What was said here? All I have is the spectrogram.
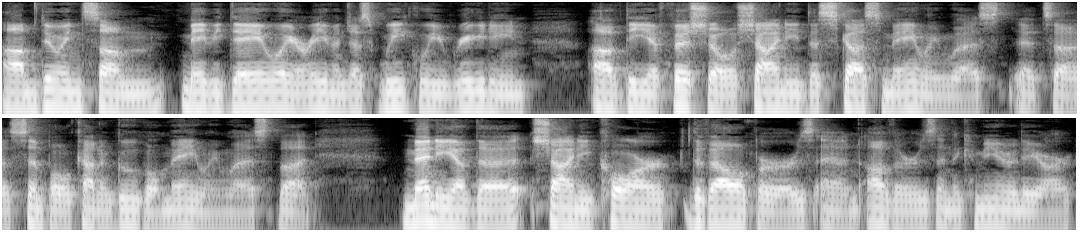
um, doing some maybe daily or even just weekly reading of the official Shiny Discuss mailing list. It's a simple kind of Google mailing list, but many of the Shiny core developers and others in the community are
